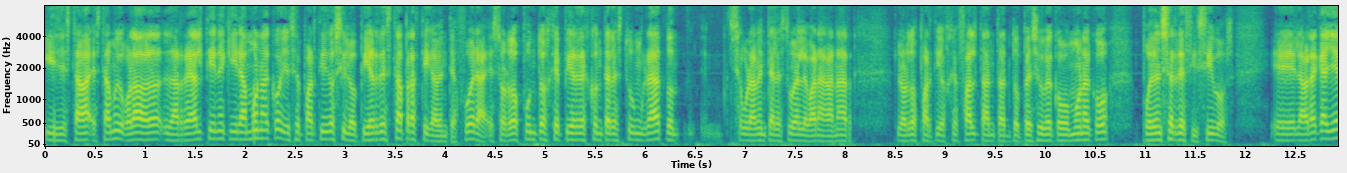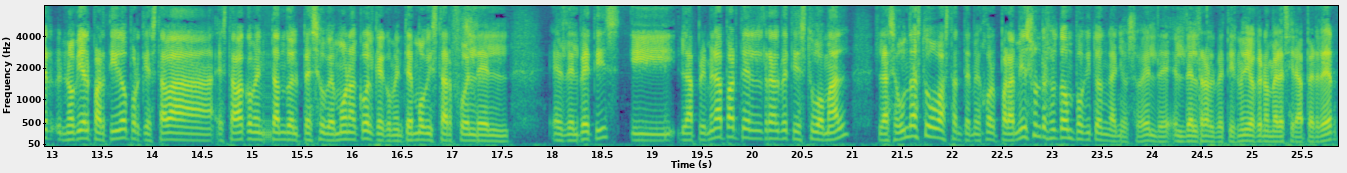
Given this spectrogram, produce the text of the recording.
y está, está muy golado. La Real tiene que ir a Mónaco y ese partido si lo pierde está prácticamente fuera. Esos dos puntos que pierdes contra el Sturm Graz, seguramente al Sturm le van a ganar los dos partidos que faltan, tanto PSV como Mónaco, pueden ser decisivos. Eh, la verdad que ayer no vi el partido porque estaba, estaba comentando el PSV Mónaco, el que comenté en Movistar fue el del, el del Betis y la primera parte del Real Betis estuvo mal, la segunda estuvo bastante mejor. Para mí es un resultado un poquito engañoso ¿eh? el, el del Real Betis, no digo que no mereciera perder,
